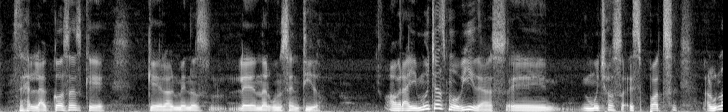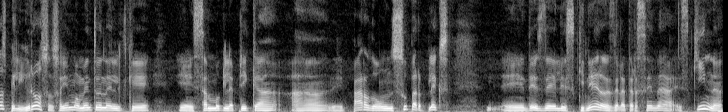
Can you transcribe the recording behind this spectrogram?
la cosa es que, que al menos le den algún sentido. Ahora, hay muchas movidas, eh, muchos spots, algunos peligrosos. Hay un momento en el que eh, le aplica a eh, Pardo un superplex eh, desde el esquinero, desde la tercera esquina,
